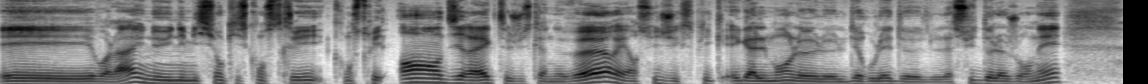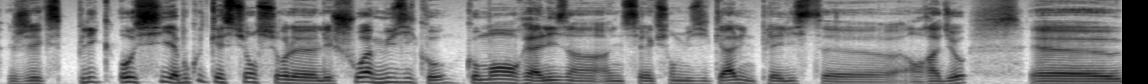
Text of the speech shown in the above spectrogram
Et voilà, une, émission qui se construit, en direct jusqu'à 9 heures. Et ensuite, j'explique également le, déroulé de, la suite de la journée. J'explique aussi, il y a beaucoup de questions sur les choix musicaux, comment on réalise une sélection musicale, une playlist euh, en radio. Euh,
